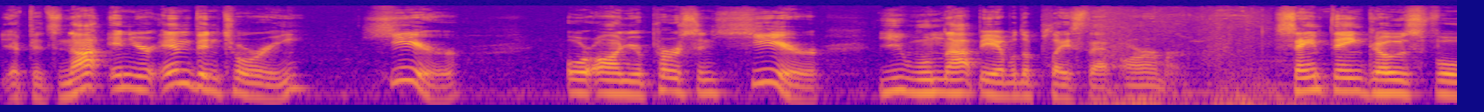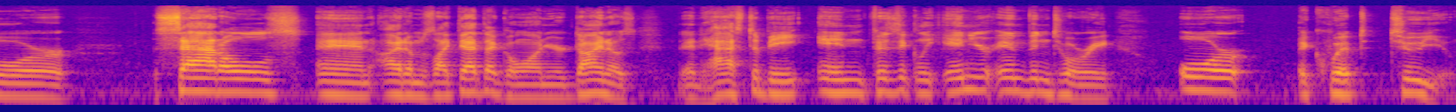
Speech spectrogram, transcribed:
if it's not in your inventory here or on your person here, you will not be able to place that armor. Same thing goes for saddles and items like that that go on your dinos. It has to be in physically in your inventory or equipped to you.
